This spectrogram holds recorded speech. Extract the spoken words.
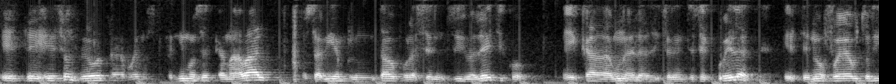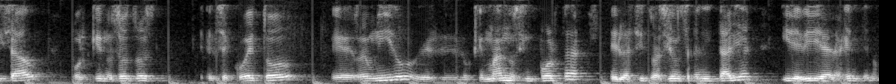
Este, eso entre otras, bueno, suspendimos el carnaval, nos habían preguntado por hacer un trío eléctrico, eh, cada una de las diferentes escuelas, este, no fue autorizado porque nosotros, el SECOE todo, eh, reunido, lo que más nos importa es la situación sanitaria y de vida de la gente, ¿no?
